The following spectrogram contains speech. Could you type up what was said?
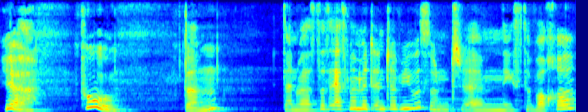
Ja, puh, dann. Dann war es das erstmal mit Interviews und ähm, nächste Woche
